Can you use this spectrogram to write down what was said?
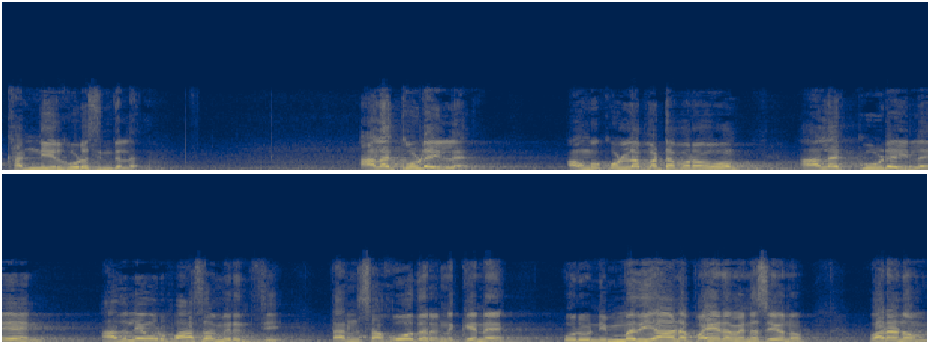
கண்ணீர் கூட சிந்தலை. அழக்கூட இல்லை. அவங்க கொல்லப்பட்ட பிறகும் அழக்கூட இல்லை. ஏன்? அதுலேயும் ஒரு பாசம் இருந்துச்சு. தன் சகோதரனுக்குன்னு ஒரு நிம்மதியான பயணம் என்ன செய்யணும்? வரணும்.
